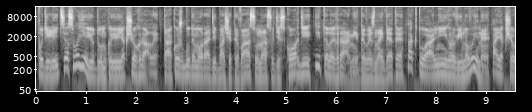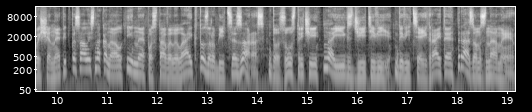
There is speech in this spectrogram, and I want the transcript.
Поділіться своєю думкою, якщо грали. Також будемо раді бачити вас у нас у Діскорді і Телеграмі, де ви знайдете актуальні ігрові новини. А якщо ви ще не підписались на канал і не поставили лайк, то зробіть це зараз. До зустрічі на XGTV. Дивіться і грайте разом з нами.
